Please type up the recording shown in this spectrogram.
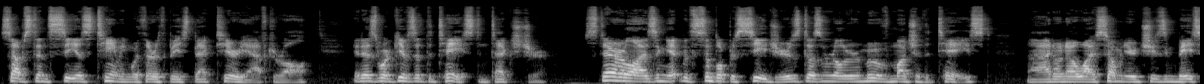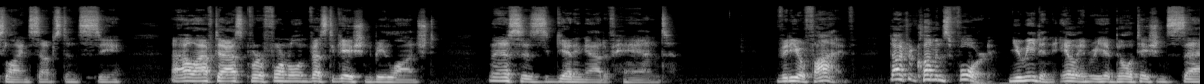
Substance C is teeming with earth-based bacteria, after all. It is what gives it the taste and texture. Sterilizing it with simple procedures doesn't really remove much of the taste. I don't know why so many are choosing baseline substance C. I'll have to ask for a formal investigation to be launched. This is getting out of hand. Video 5. Dr. Clemens Ford, New Eden Alien Rehabilitation Center.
